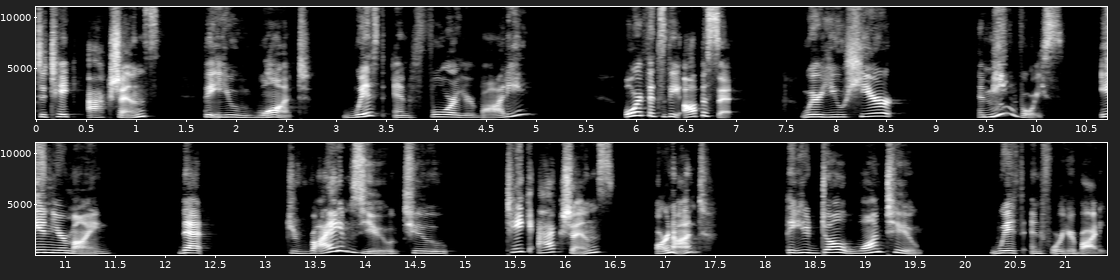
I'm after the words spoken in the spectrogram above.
to take actions that you want with and for your body or if it's the opposite, where you hear a mean voice in your mind that drives you to take actions or not that you don't want to with and for your body.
